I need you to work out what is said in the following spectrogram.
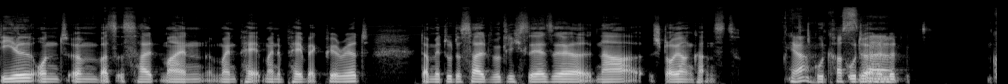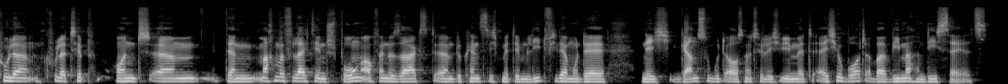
Deal und ähm, was ist halt mein, mein Pay, meine Payback-Period, damit du das halt wirklich sehr, sehr nah steuern kannst. Ja, gut, krass. Gute äh, Cooler, cooler Tipp. Und ähm, dann machen wir vielleicht den Sprung, auch wenn du sagst, ähm, du kennst dich mit dem Leadfeeder-Modell nicht ganz so gut aus, natürlich wie mit EchoBot, aber wie machen die Sales?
